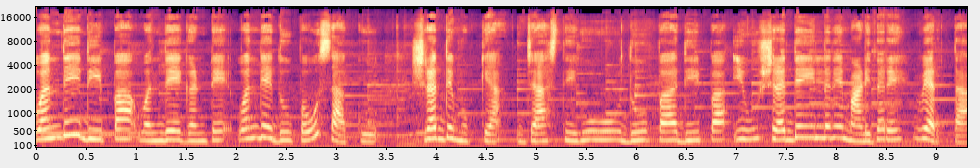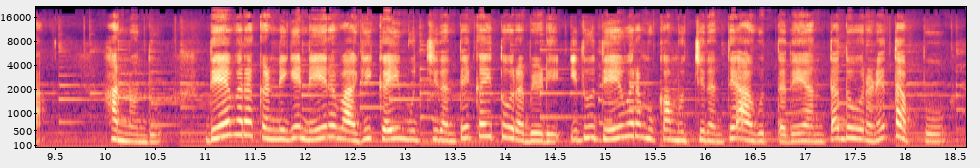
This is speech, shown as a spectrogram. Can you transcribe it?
ಒಂದೇ ದೀಪ, ಒಂದೇ ಗಂಟೆ, ಒಂದೇ ಧೂಪವೂ ಸಾಕು. ಶ್ರದ್ಧೆ ಮುಖ್ಯ. ಜಾಸ್ತಿ ಹೂವು, ಧೂಪ, ದೀಪ ಇವು ಶ್ರದ್ಧೆ ಇಲ್ಲದೆ ಮಾಡಿದರೆ ವ್ಯರ್ಥ. ಹನ್ನೊಂದು. ದೇವರ ಕಣ್ಣಿಗೆ ನೇರವಾಗಿ ಕೈ ಮುಚ್ಚಿದಂತೆ ಕೈ ತೋರಬೇಡಿ. ಇದು ದೇವರ ಮುಖ ಮುಚ್ಚಿದಂತೆ ಆಗುತ್ತದೆ ಅಂತ ಧೋರಣೆ ತಪ್ಪು.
